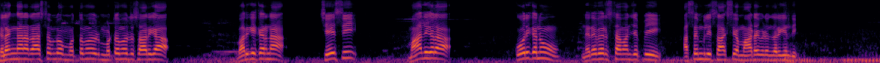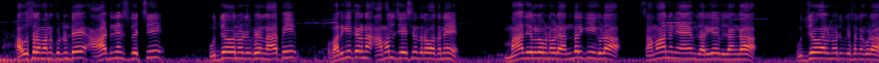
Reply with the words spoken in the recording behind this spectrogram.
తెలంగాణ రాష్ట్రంలో మొట్టమొదటి మొట్టమొదటిసారిగా వర్గీకరణ చేసి మాదిగల కోరికను నెరవేరుస్తామని చెప్పి అసెంబ్లీ సాక్షిగా మాట ఇవ్వడం జరిగింది. అవసరం అనుకుంటుంటే ఆర్డినెన్స్ తెచ్చి ఉద్యోగ నోటిఫికేషన్ ఆపి వర్గీకరణ అమలు చేసిన తర్వాతనే మాదిగలలో ఉన్నవాడి అందరికీ కూడా సమాన న్యాయం జరిగే విధంగా ఉద్యోగాల నోటిఫికేషన్లు కూడా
